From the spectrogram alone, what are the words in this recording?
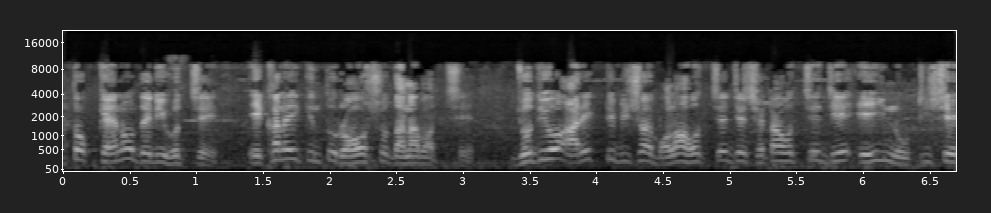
এত কেন দেরি হচ্ছে? এখানেই কিন্তু রহস্য দানা বাঁধছে। যদিও আরেকটি বিষয় বলা হচ্ছে যে, সেটা হচ্ছে যে এই নোটিশে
